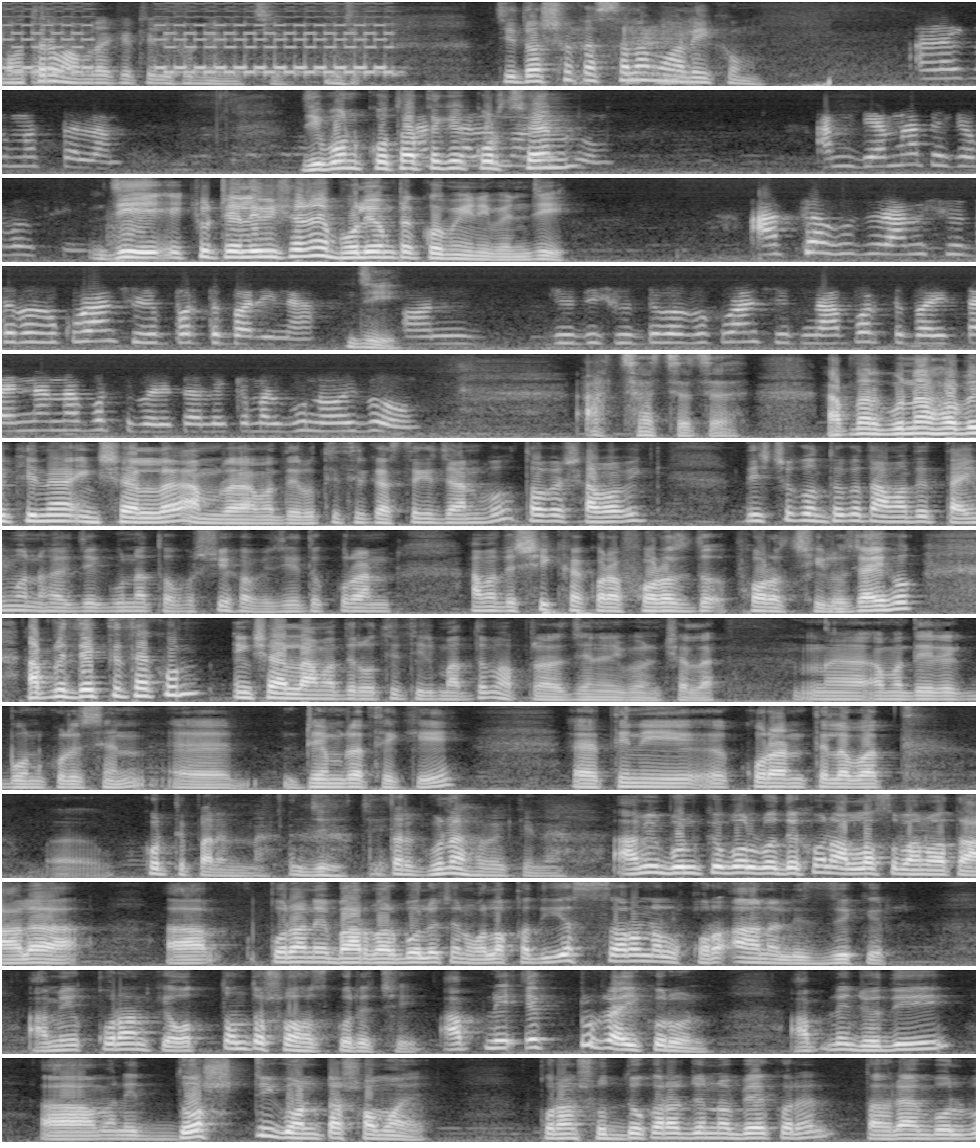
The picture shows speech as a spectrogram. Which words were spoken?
মহতারাম আমরা একটা টেলিফোন নিয়ে নিচ্ছি। জি। দর্শক আসসালামু আলাইকুম। ওয়ালাইকুম আসসালাম। জীবন কোথা থেকে করছেন? আমি ডেমরা থেকে বলছি। জি একটু টেলিভিশনের ভলিউমটা কমিয়ে নেবেন জি। আচ্ছা হুজুর আমি শুদ্ধভাবে কোরআন শরীফ পড়তে পারি না। জি। যদি শুদ্ধভাবে কোরআন শরীফ না পড়তে পারি তাই না না পড়তে পারি তাহলে কি আমার গুণ হইব? আচ্ছা আচ্ছা আচ্ছা। আপনার গুনাহ হবে কিনা ইনশাআল্লাহ আমরা আমাদের অতিথির কাছ থেকে জানব। তবে স্বাভাবিক দৃষ্টিকোণ থেকে তো আমাদের তাই মনে হয় যে গুনাহ তো অবশ্যই হবে যেহেতু কোরআন আমাদের শিক্ষা করা ফরজ ফরজ ছিল। যাই হোক আপনি দেখতে থাকুন ইনশাআল্লাহ আমাদের অতিথির মাধ্যমে আপনারা জেনে নেবেন ইনশাল্লাহ আমাদের এক বোন করেছেন ডেমরা থেকে তিনি কোরআন তেলাবাত করতে পারেন না। তার গুনাহ হবে কিনা? আমি বোনকে বলব দেখুন আল্লাহ সুবাহ আহ, কোরআনে বারবার বলেছেন ওয়ালাকাদ ইয়াসসারান আল কোরআন আল জিকির আমি কোরআনকে অত্যন্ত সহজ করেছি। আপনি একটু ট্রাই করুন। আপনি যদি মানে দশটি ঘণ্টা সময় কোরআন শুদ্ধ করার জন্য ব্যয় করেন, তাহলে আমি বলব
